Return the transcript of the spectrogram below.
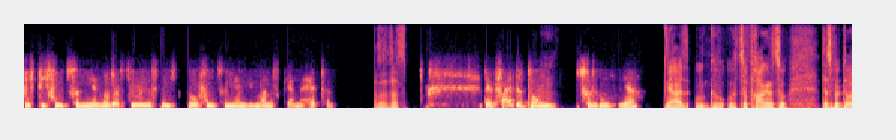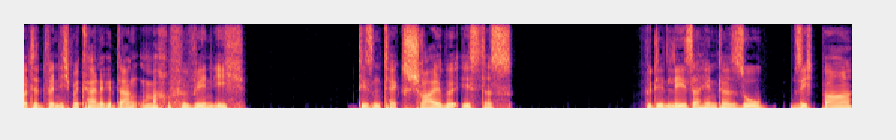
richtig funktionieren oder zumindest nicht so funktionieren, wie man es gerne hätte. Also das der zweite Punkt, hm. Entschuldigung, ja? Ja, also, kurze Frage dazu. Das bedeutet, wenn ich mir keine Gedanken mache, für wen ich diesen Text schreibe, ist das für den Leser hinter so sichtbar?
